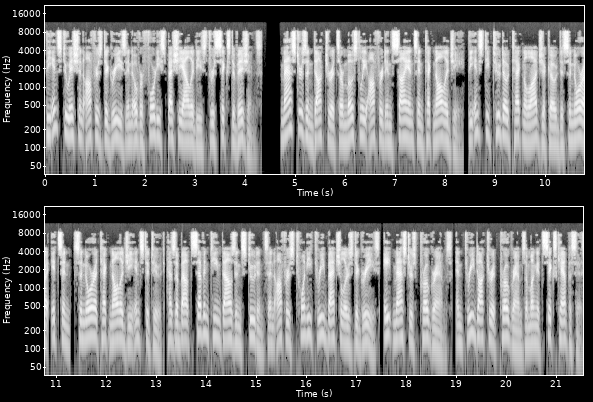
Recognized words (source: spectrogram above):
The institution offers degrees in over 40 specialities through six divisions. Masters and doctorates are mostly offered in science and technology. The Instituto Tecnológico de Sonora ITSON, Sonora Technology Institute has about 17,000 students and offers 23 bachelor's degrees, 8 master's programs, and 3 doctorate programs among its 6 campuses.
